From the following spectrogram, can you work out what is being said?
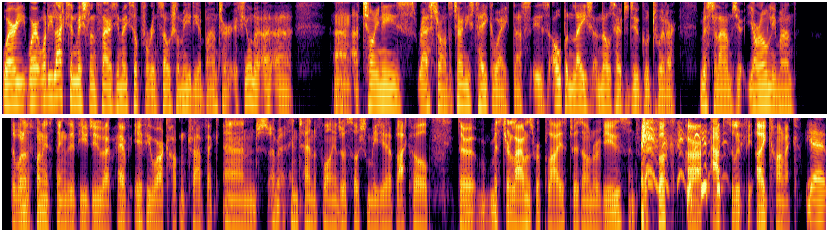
where he, where what he lacks in Michelin stars, he makes up for in social media banter. If you want a, a, a, a Chinese restaurant, a Chinese takeaway that is open late and knows how to do good Twitter, Mr. Lamb's your, your only man. the one of the funniest things if you do uh, if you are caught in traffic and uh, intend falling into a social media black hole, the Mr. Lamb's replies to his own reviews on Facebook are absolutely iconic. Yeah,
